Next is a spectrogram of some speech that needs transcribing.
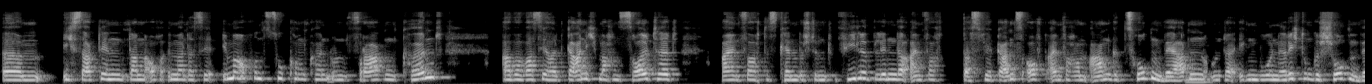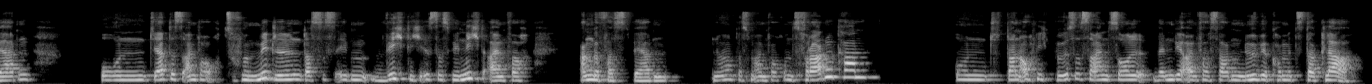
ähm, ich sage denen dann auch immer, dass ihr immer auf uns zukommen könnt und fragen könnt. Aber was ihr halt gar nicht machen solltet, einfach, das kennen bestimmt viele Blinde, einfach, dass wir ganz oft einfach am Arm gezogen werden mhm. und da irgendwo in eine Richtung geschoben werden. Und ja, das einfach auch zu vermitteln, dass es eben wichtig ist, dass wir nicht einfach angefasst werden. Ne? Dass man einfach uns fragen kann und dann auch nicht böse sein soll, wenn wir einfach sagen, nö, wir kommen jetzt da klar.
